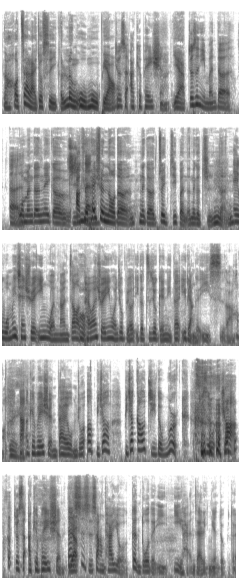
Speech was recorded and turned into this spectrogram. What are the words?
然后再来就是一个任务目标。就是 occupation，Yeah，就是你们的呃，我们的那个 occupational 的那个最基本的那个职能。哎、我们以前学英文呢、你知道、嗯台湾学英文就比如一个字就给你带一两个意思啦，哈。对那 occupation 大概我们就会哦比较比较高级的 work 就是 job 就是 occupation，但事实上它有更多的意意涵在里面，对不对？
